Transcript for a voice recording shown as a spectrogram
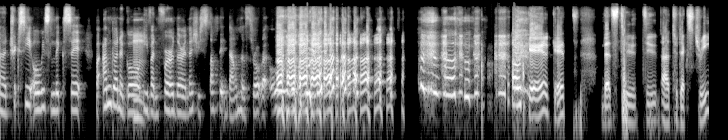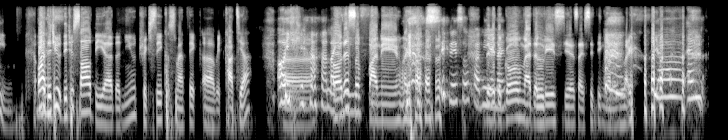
uh, Trixie always licks it, but I'm gonna go Mm. even further. And then she stuffed it down her throat, like, oh. okay, okay. That's to to uh to the extreme. Oh, did you did you saw the uh the new Trixie cosmetic uh with Katya? Oh Uh, yeah, like oh, that's the- so funny. Oh yes, it is so funny, The, with and the I, gold medalist, yes, I sitting on it like yeah, and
